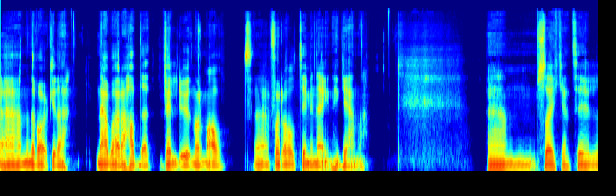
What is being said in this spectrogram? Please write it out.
Eh, men det var jo ikke det. Jeg bare hadde et veldig unormalt eh, forhold til min egen hygiene. Um, så gikk jeg til,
